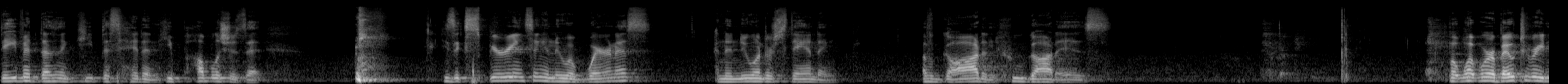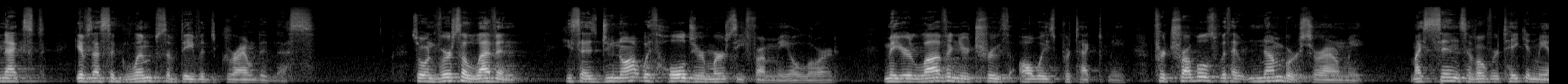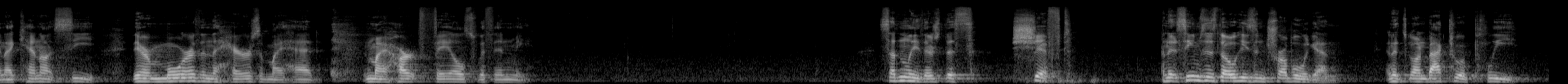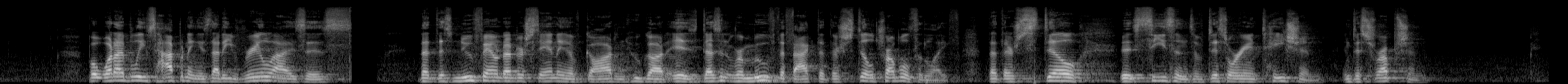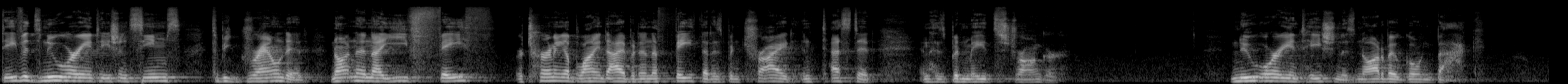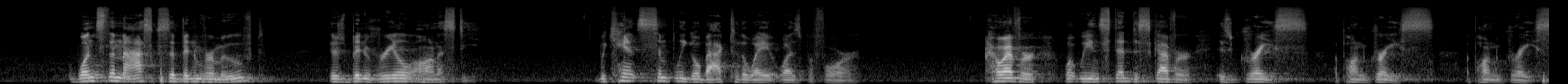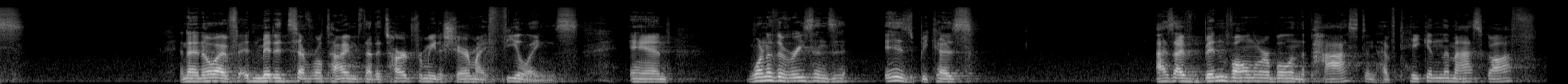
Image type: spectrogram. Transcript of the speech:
David doesn't keep this hidden, he publishes it. He's experiencing a new awareness and a new understanding of God and who God is. But what we're about to read next gives us a glimpse of David's groundedness. So in verse 11, he says, Do not withhold your mercy from me, O Lord. May your love and your truth always protect me. For troubles without number surround me. My sins have overtaken me, and I cannot see. They are more than the hairs of my head, and my heart fails within me. Suddenly, there's this shift and it seems as though he's in trouble again, and it's gone back to a plea. But what I believe is happening is that he realizes that this newfound understanding of God and who God is doesn't remove the fact that there's still troubles in life, that there's still seasons of disorientation and disruption. David's new orientation seems to be grounded not in a naive faith or turning a blind eye, but in a faith that has been tried and tested and has been made stronger. New orientation is not about going back. Once the masks have been removed, there's been real honesty. We can't simply go back to the way it was before. However, what we instead discover is grace upon grace upon grace. And I know I've admitted several times that it's hard for me to share my feelings. And one of the reasons is because as I've been vulnerable in the past and have taken the mask off,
